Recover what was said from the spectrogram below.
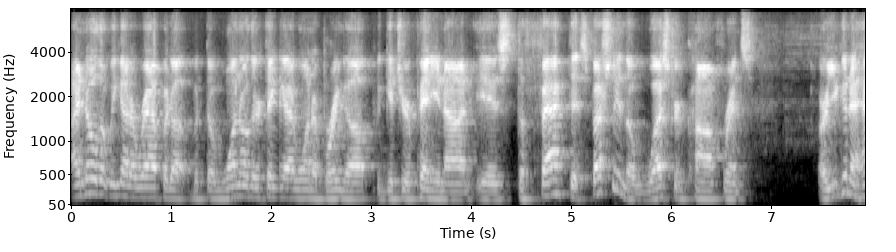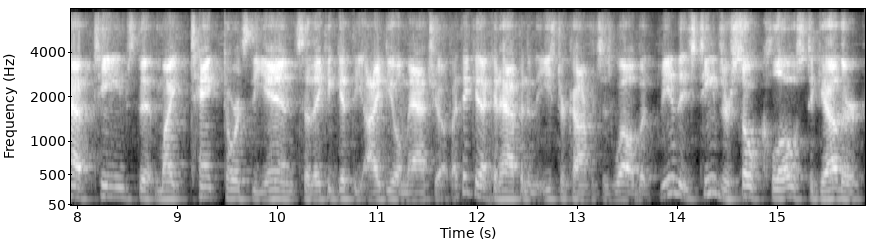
I know that we got to wrap it up, but the one other thing I want to bring up and get your opinion on is the fact that, especially in the Western Conference, are you going to have teams that might tank towards the end so they could get the ideal matchup? I think that could happen in the Eastern Conference as well. But being these teams are so close together,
